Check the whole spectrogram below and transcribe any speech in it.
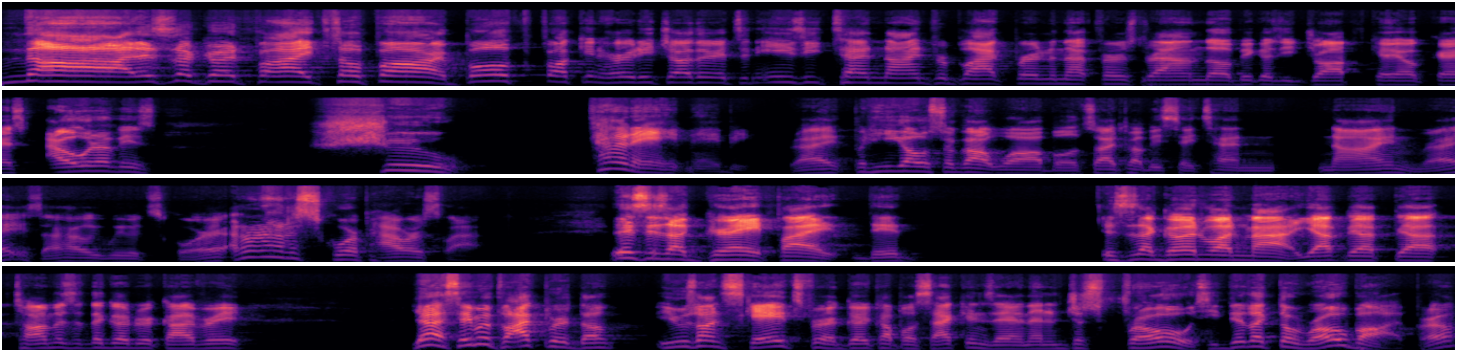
Nah, this is a good fight so far. Both fucking hurt each other. It's an easy 10 9 for Blackburn in that first round, though, because he dropped KO Chris out of his shoe. 10 8, maybe, right? But he also got wobbled. So I'd probably say 10 9, right? Is that how we would score it? I don't know how to score power slap. This is a great fight, dude. This is a good one, Matt. Yep, yep, yep. Thomas with the good recovery. Yeah, same with Blackburn though. He was on skates for a good couple of seconds there, and then it just froze. He did like the robot, bro,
